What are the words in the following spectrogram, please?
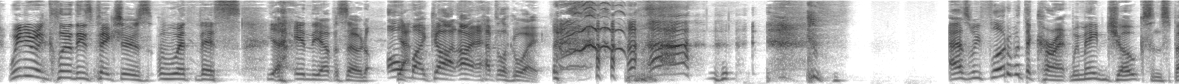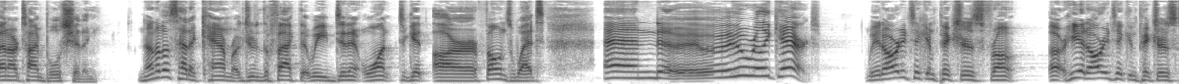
we need to include these pictures with this Yeah. in the episode. Oh Yeah. my god! All right, I have to look away. As we floated with the current, we made jokes and spent our time bullshitting. None of us had a camera due to the fact that we didn't want to get our phones wet, and uh, who really cared? We had already taken pictures from, or he had already taken pictures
